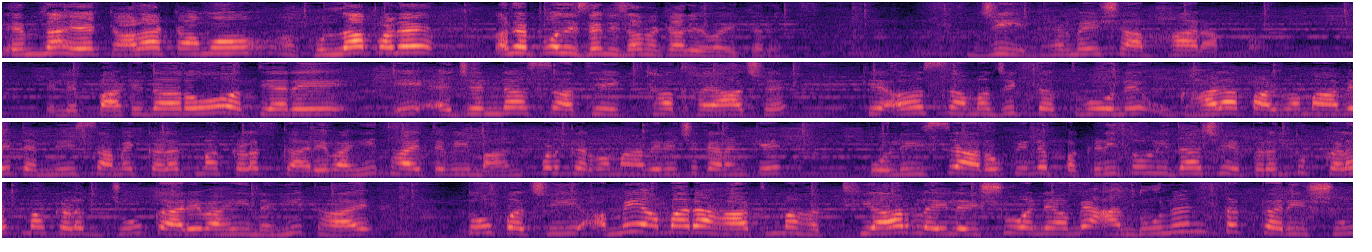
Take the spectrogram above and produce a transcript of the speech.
એમના એ કાળા કામો ખુલ્લા પડે અને પોલીસ એની સામે કાર્યવાહી કરે. જી, ધર્મેશ, આભાર આપનો. એટલે પાટીદારો અત્યારે એ એજન્ડા સાથે એકઠા થયા છે કે અસામાજિક તત્વોને ઉઘાડા પાડવામાં આવે, તેમની સામે કડકમાં કડક કાર્યવાહી થાય તેવી માંગ પણ કરવામાં આવી રહી છે, કારણ કે પોલીસે આરોપીને પકડી તો લીધા છે, પરંતુ કડકમાં કડક જો કાર્યવાહી નહીં થાય, તો પછી અમે અમારા હાથમાં હથિયાર લઈ લઈશું અને અમે આંદોલન તક કરીશું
